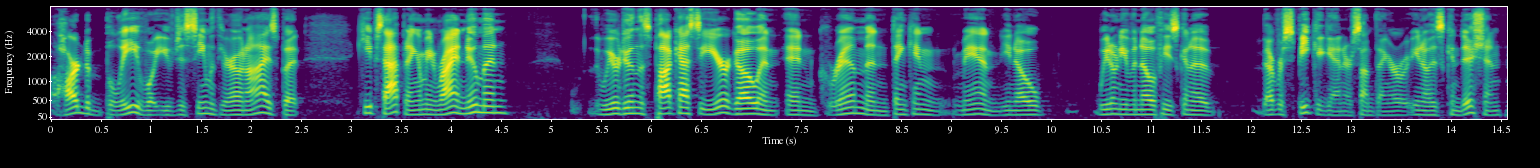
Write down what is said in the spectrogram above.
hard to believe what you've just seen with your own eyes, but keeps happening. I mean, Ryan Newman we were doing this podcast a year ago and and grim and thinking, man, you know, we don't even know if he's to ever speak again or something or you know his condition.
